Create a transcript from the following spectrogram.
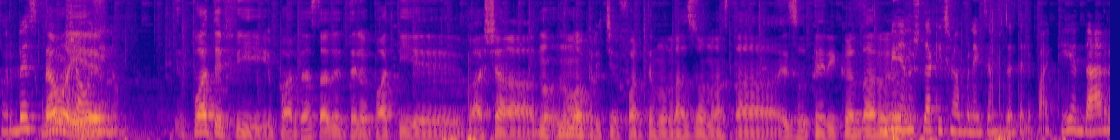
Vorbesc da, cu mă, e, Poate fi partea asta de telepatie, așa, nu, nu mă pricep foarte mult la zona asta ezoterică, dar... Bine, nu știu dacă e cel mai bun exemplu de telepatie, dar...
